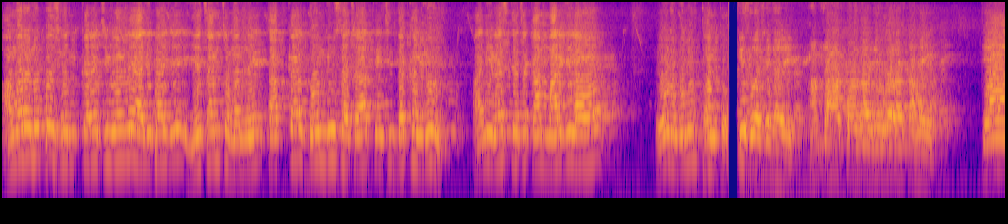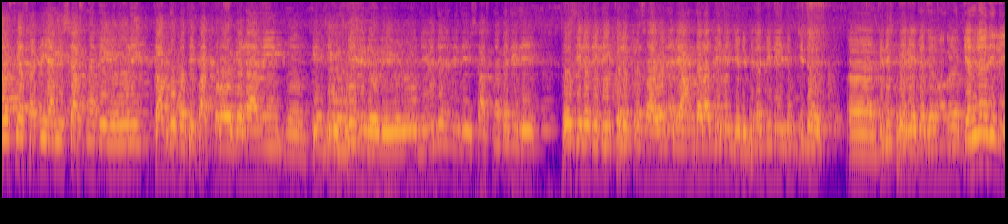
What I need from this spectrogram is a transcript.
आमरण उपोषण करायची वेळ नाही आली पाहिजे हेच आमचं म्हणणं आहे. तात्काळ दोन दिवसाच्या त्याची दखल घेऊन आणि रस्त्याचं काम मार्गी लावावं एवढं बोलून थांबतो. तीस वर्ष झाली आमचा हा कोळगाव देवगाव रस्ता आहे. त्या रस्त्यासाठी आम्ही शासनाकडे वेळोवेळी कागदोपत्री पाठपुरावा केला. आम्ही त्यांची उमरी दिली वेळोवेळी निवेदन दिली शासनाकडे दिली तहसीलला दिली कलेक्टर साहेबांना दिली आमदारला दिली जेडीपीला दिली तुमची दिलीप खैरे त्या धर्मगड त्यांना दिली.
